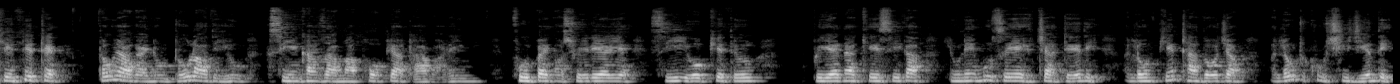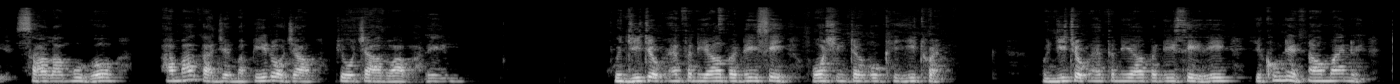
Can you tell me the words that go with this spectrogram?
ခင်နှစ်ထက်3ရာခိုင်နှုန်းဒိုးလာသည်ဟု အစီရင်ခံစာမှာ ဖော်ပြထားပါတယ်။ Food Bank Australia ရဲ့ CEO ဖြစ်သူ Brianna Casey က လူနေမှုစရိတ် အကျပ်တဲသည့်အလွန်ပြင်းထန်သောကြောင့် အလုပ်တစ်ခုရှိခြင်းသည်စာလောင်မှုကို အာမခံချက် မပေးတော့ကြောင်း ပြောကြားသွားပါတယ်။ ဝန်ကြီးချုပ်အန်သိုနီအာဘနီဇီဝါရှင်တန်ကိုခရီးထွက်ဝန်ကြီးချုပ်အန်သိုနီအာဘနီဇီသည်ယခုနှစ်နှောင်းပိုင်းတွင်တ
